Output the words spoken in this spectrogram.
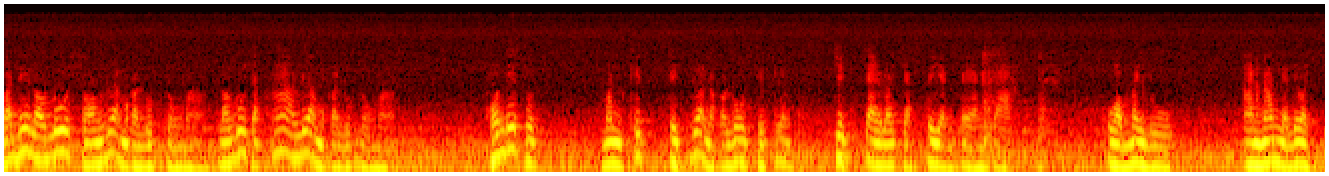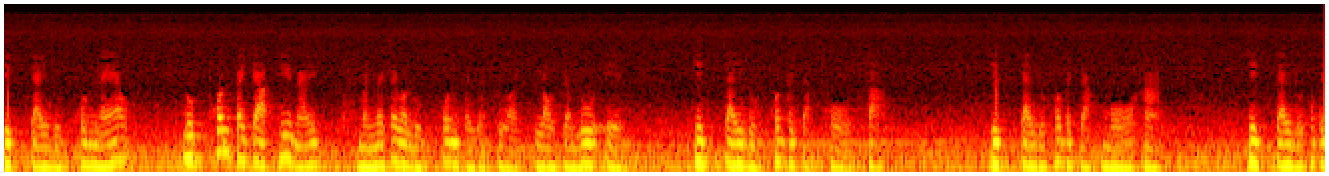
วันนี้เรารู้สองเรื่องมันก็หลุดลงมา เรารู้จากห้าเรื่องมันก็หลุดลงมา ผลที่สุดมันคิดสิบเรื่องเราก็รู้สิบเรื่อง จิตใจเราจะเปลี่ยนแปลงจากความไม่รู้ อันนั้นเนี่ยเรียกว่าจิตใจหลุดพ้นแล้ว หลุดพ้นไปจากที่ไหน มันไม่ใช่ว่าหลุดพ้นไปจากตัวเราจะรู้เอง จิตใจหลุดพ้นไปจากโทสะจิตใจหลุดพ้นไปจากโมหะ จิตใจหลุดพ้นไป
